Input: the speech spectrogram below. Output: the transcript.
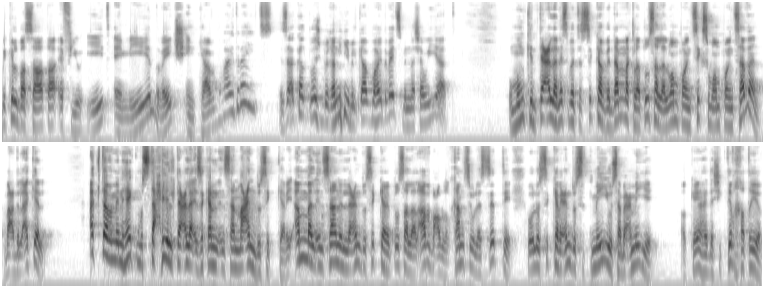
بكل بساطة if you eat a meal rich in carbohydrates. إذا أكلت وجبة غنية بالكربوهيدراتس بالنشويات. وممكن تعلى نسبة السكر بدمك لتوصل لل 1.6 و 1.7 بعد الأكل. أكثر من هيك مستحيل تعلى إذا كان الإنسان ما عنده سكري. أما الإنسان اللي عنده سكري بتوصل للأربعة وللخمسة وللستة بقول له السكري عنده 600 و700 أوكي؟ هذا شيء كثير خطير.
